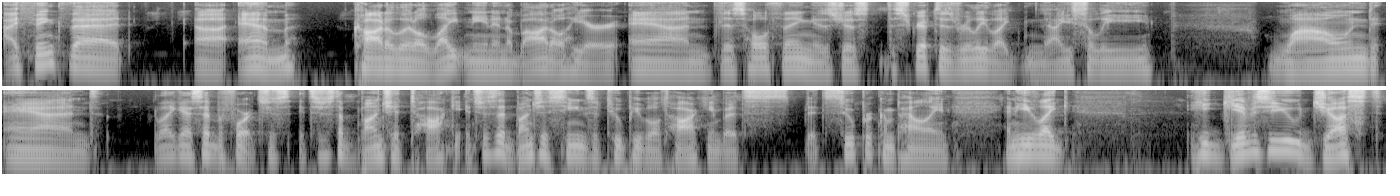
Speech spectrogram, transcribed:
I think that uh, M caught a little lightning in a bottle here, and this whole thing is just the script is really like nicely wound and like I said before, it's just it's just a bunch of talking. It's just a bunch of scenes of two people talking, but it's it's super compelling. And he like he gives you just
